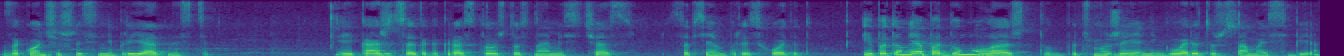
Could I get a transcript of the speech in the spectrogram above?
закончившиеся неприятности. И кажется, это как раз то, что с нами сейчас со всеми происходит. И потом я подумала, что почему же я не говорю то же самое о себе.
